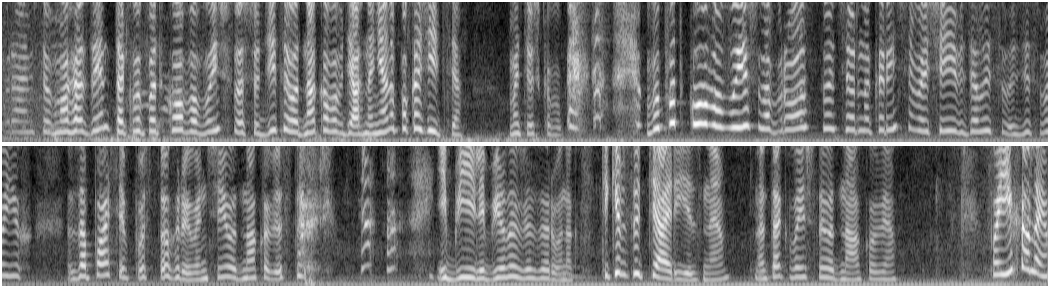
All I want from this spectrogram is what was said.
Збираємося в магазин, так випадково вийшло, що діти однаково вдягнені. Ну покажіться. Матюшка, випадково вийшла просто чорно-коричнева, ще й взяли зі своїх запасів по 100 гривень, ще й однакові 100 гривень. І білі, білий візерунок. Тільки взуття різне. А так вийшли однакові. Поїхали?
